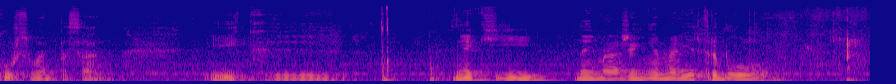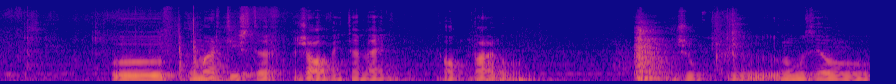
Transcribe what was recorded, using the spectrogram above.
curso o ano passado e que aqui na imagem a Maria Trabulo, o- uma artista jovem também, a ocupar o, julgo que no museu,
